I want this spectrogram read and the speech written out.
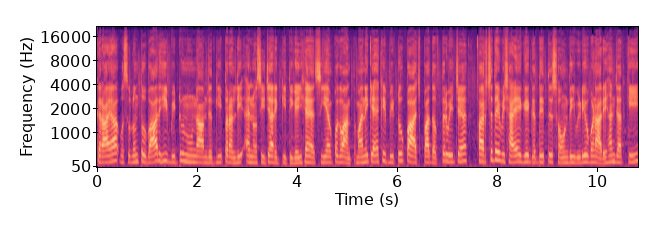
ਕਿਰਾਇਆ ਵਸੂਲਣ ਤੋਂ ਬਾਅਦ ਹੀ ਬਿੱਟੂ ਨੂੰ ਨਾਮਜ਼ਦਗੀ ਭਰਨ ਲਈ ਐਨਓਸੀ ਜਾਰੀ ਕੀਤੀ ਗਈ ਹੈ। ਸੀਐਮ ਭਗਵੰਤ ਮਾਨ ਨੇ ਕਿਹਾ ਕਿ ਬਿੱਟੂ ਭਾਜਪਾ ਦਫ਼ਤਰ ਵਿੱਚ ਫਰਸ਼ ਤੇ ਵਿਛਾਏ ਗਏ ਗੱਦੇ ਤੇ ਸੌਣ ਦੀ ਵੀਡੀਓ ਬਣਾ ਰਹੇ ਹਨ, ਜਦਕਿ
